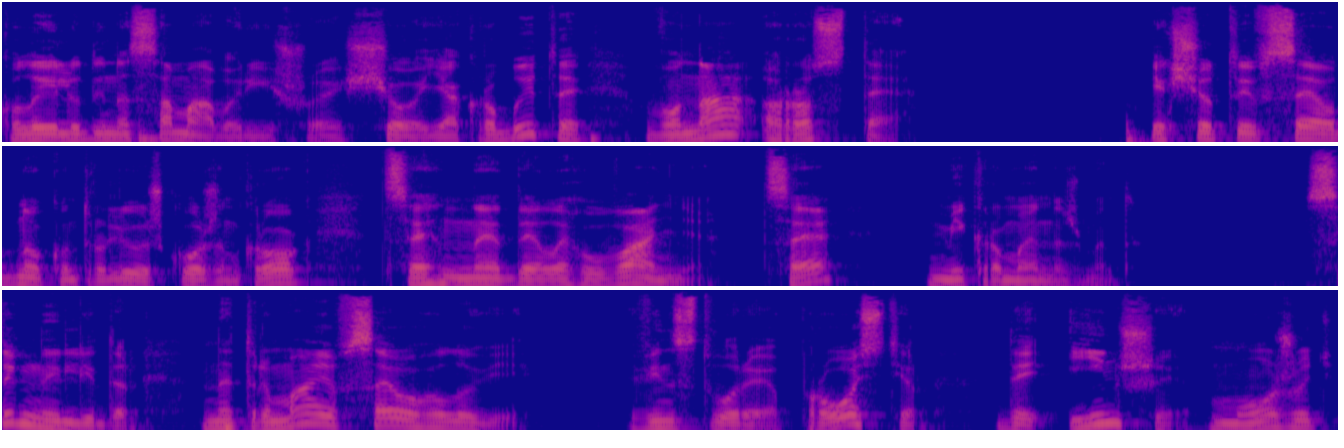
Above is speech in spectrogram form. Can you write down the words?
Коли людина сама вирішує, що і як робити, вона росте. Якщо ти все одно контролюєш кожен крок, це не делегування, це мікроменеджмент. Сильний лідер не тримає все у голові. Він створює простір, де інші можуть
